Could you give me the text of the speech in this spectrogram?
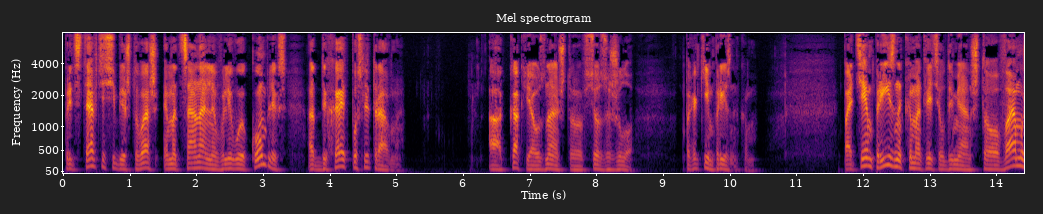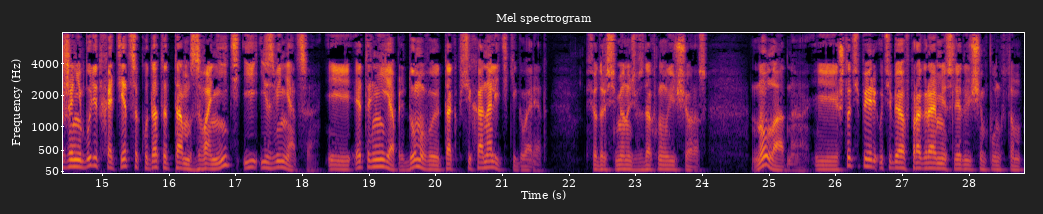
Представьте себе, что ваш эмоционально-волевой комплекс отдыхает после травмы. А как я узнаю, что все зажило? По каким признакам? По тем признакам, ответил Демян, что вам уже не будет хотеться куда-то там звонить и извиняться. И это не я придумываю, так психоаналитики говорят. Федор Семенович вздохнул еще раз. «Ну ладно, и что теперь у тебя в программе следующим пунктом?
